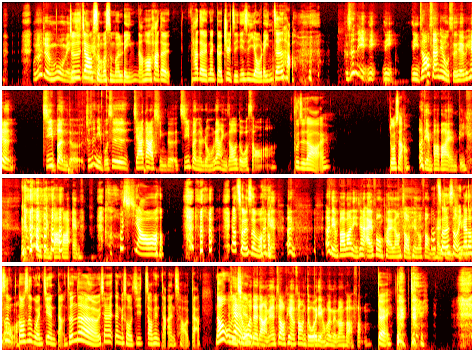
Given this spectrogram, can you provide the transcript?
我就觉得莫名就是叫什么什么零，然后他的他的那个句子一定是有零真好。可是你你你你知道三点五磁贴片基本的，就是你不是加大型的基本的容量，你知道多少吗？不知道哎、多少？二点八八 MB，二点八八 M，好小哦，要存什么二？点二二点八八，你现在 iPhone 拍张照片都放不太，存什么应该都是都是文件档，真的。现在那个手机照片档案超大，然后我们以前现在 Word 档里面照片放多一点会没办法放。对对对，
